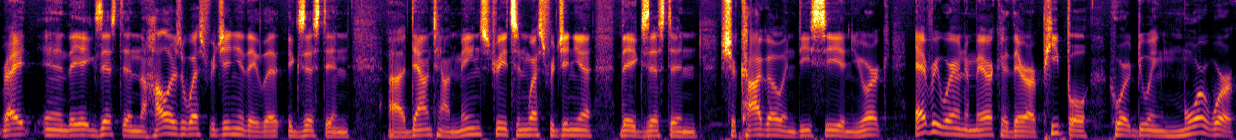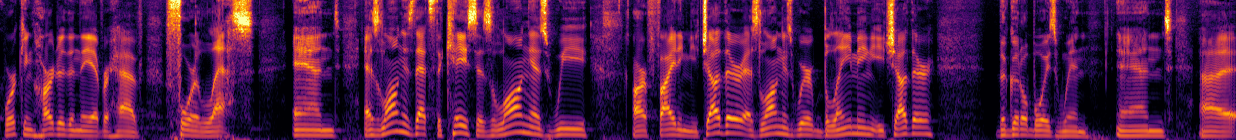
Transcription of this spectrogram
right? And they exist in the hollers of West Virginia. They li- exist in uh, downtown main streets in West Virginia. They exist in Chicago and D.C. and New York. Everywhere in America, there are people who are doing more work, working harder than they ever have for less. And as long as that's the case, as long as we are fighting each other, as long as we're blaming each other, the good old boys win. And uh,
